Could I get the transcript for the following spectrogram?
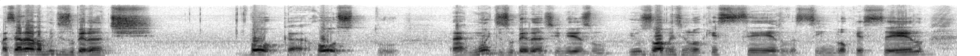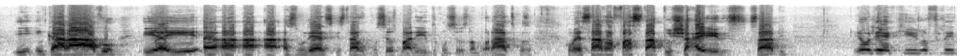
mas ela era muito exuberante. Boca, rosto, né, muito exuberante mesmo. E os homens enlouqueceram, assim, enlouqueceram e encaravam. E aí a- a- a- as mulheres que estavam com seus maridos, com seus namorados, com- começaram a afastar, puxar eles, sabe? Eu olhei aquilo e falei,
